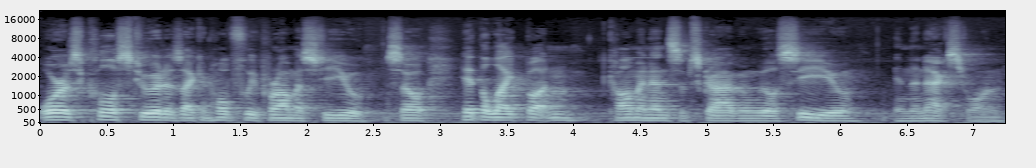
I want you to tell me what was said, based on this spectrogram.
or as close to it as I can hopefully promise to you. So hit the like button, comment and subscribe, and we'll see you in the next one.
